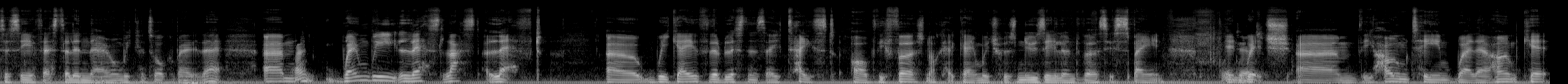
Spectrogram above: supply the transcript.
to see if they're still in there and we can talk about it there. Um, Right. When we last, last left, uh, we gave the listeners a taste of the first knockout game, which was New Zealand versus Spain, in did. which um, the home team wear their home kit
